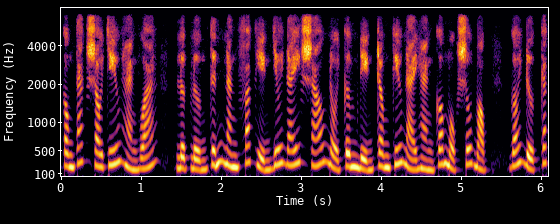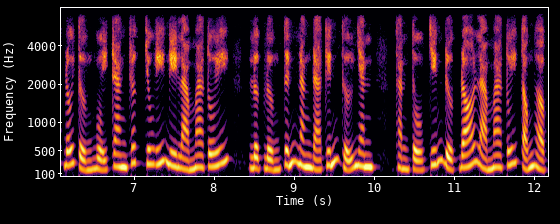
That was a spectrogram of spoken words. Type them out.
công tác soi chiếu hàng hóa, lực lượng tính năng phát hiện dưới đáy 6 nồi cơm điện trong khiếu nại hàng có một số bọc, gói được các đối tượng ngụy trang rất chú ý nghi là ma túy, lực lượng tính năng đã kính thử nhanh, thành tựu chiếm được đó là ma túy tổng hợp.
